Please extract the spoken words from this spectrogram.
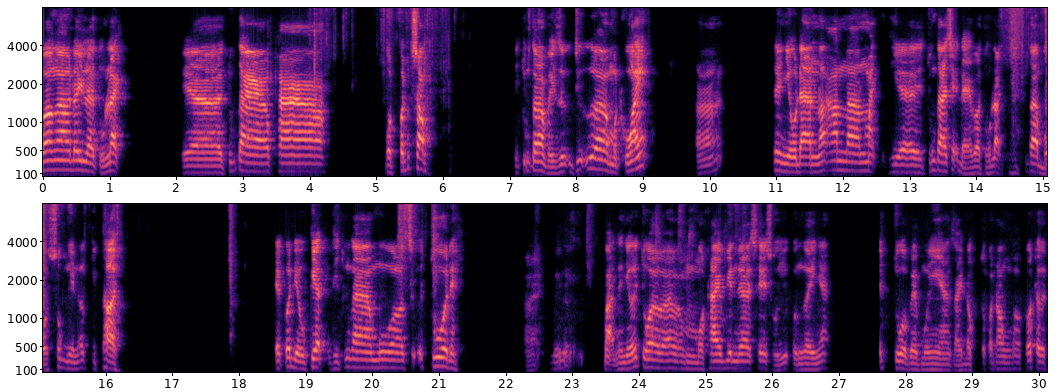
Vâng, à, đây là tủ lạnh. Thì à, chúng ta pha bột phấn xong thì chúng ta phải dự trữ à, một gói. Đó. Thế nhiều đàn nó ăn, mạnh thì chúng ta sẽ để vào tủ lạnh, chúng ta bổ sung thì nó kịp thời. Để có điều kiện thì chúng ta mua sữa chua này. Đấy. Bạn nhớ cho một hai viên xê sủi của người nhé chất chua về mùa hè giải độc cho con ong nó tốt hơn.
